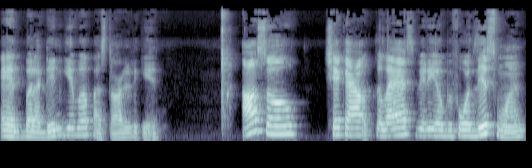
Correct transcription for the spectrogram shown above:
And but I didn't give up. I started again. Also, check out the last video before this one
